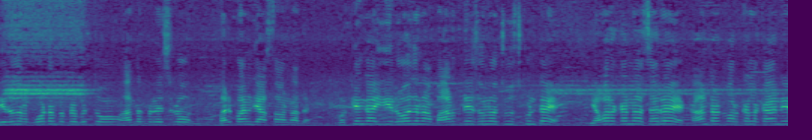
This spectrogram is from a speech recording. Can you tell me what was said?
ఈ రోజున కూటమి ప్రభుత్వం ఆంధ్రప్రదేశ్లో పరిపాలన చేస్తూ ఉన్నది. ముఖ్యంగా ఈ రోజున భారతదేశంలో చూసుకుంటే ఎవరికన్నా సరే కాంట్రాక్ట్ వర్కర్లు కానీ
